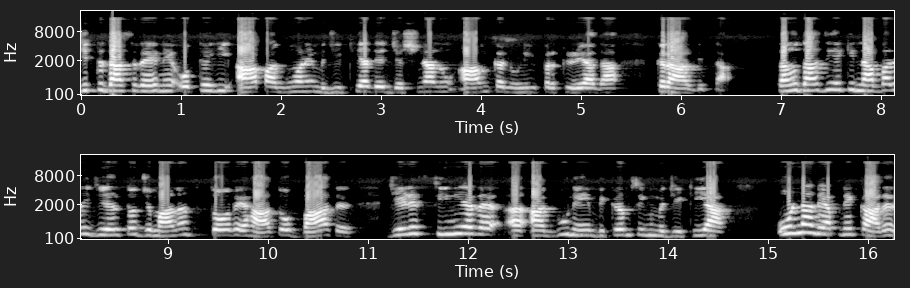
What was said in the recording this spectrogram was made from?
ਜਿੱਤ ਦੱਸ ਰਹੇ ਨੇ, ਉੱਥੇ ਹੀ ਆਪ ਆਗੂਆਂ ਨੇ ਮਜੀਠੀਆ ਦੇ ਜਸ਼ਨਾਂ ਨੂੰ ਆਮ ਕਾਨੂੰਨੀ ਪ੍ਰਕਿਰਿਆ ਦਾ ਕਰਾਰ ਦਿੱਤਾ। ਤੁਹਾਨੂੰ ਦੱਸ ਦਈਏ ਕਿ ਨਾਭਾ ਦੀ ਜੇਲ੍ਹ ਤੋਂ ਜ਼ਮਾਨਤ ਤੋਂ ਰਿਹਾ ਤੋਂ ਬਾਅਦ ਜਿਹੜੇ ਸੀਨੀਅਰ ਆਗੂ ਨੇ ਵਿਕਰਮ ਸਿੰਘ ਮਜੀਠੀਆ, ਉਹਨਾਂ ਨੇ ਆਪਣੇ ਘਰ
